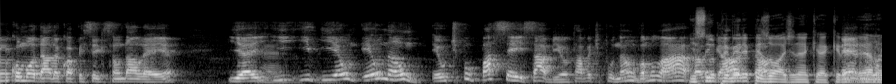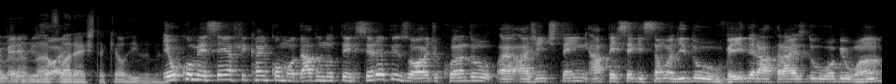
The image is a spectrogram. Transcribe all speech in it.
incomodada com a perseguição da Leia. E aí, É, e, e- e eu, eu não, eu, tipo, passei, sabe? Eu tava, tipo, não, vamos lá, tá isso no legal primeiro e tal. episódio, né? Que é, aquele- É, no ela primeiro na- episódio. floresta, que é horrível mesmo. Eu comecei a ficar incomodado no terceiro episódio, quando a, a gente tem a perseguição ali do Vader atrás do Obi-Wan.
